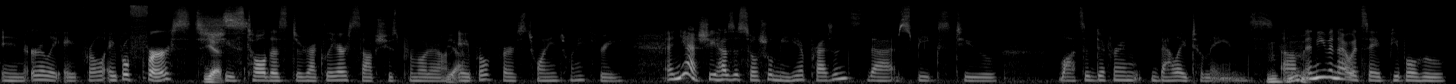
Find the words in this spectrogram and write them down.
in early April, April 1st. Yes. She's told us directly herself she was promoted on Yeah. April 1st, 2023. And yeah, she has a social media presence that speaks to lots of different ballet domains. Um, Mhm. and even I would say people who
